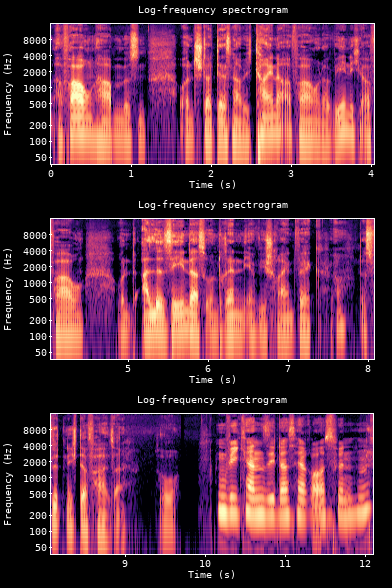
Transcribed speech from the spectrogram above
Erfahrung haben müssen und stattdessen habe ich keine Erfahrung oder wenig Erfahrung und alle sehen das und rennen irgendwie schreiend weg. Ja? Das wird nicht der Fall sein. So. Und wie kann sie das herausfinden?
